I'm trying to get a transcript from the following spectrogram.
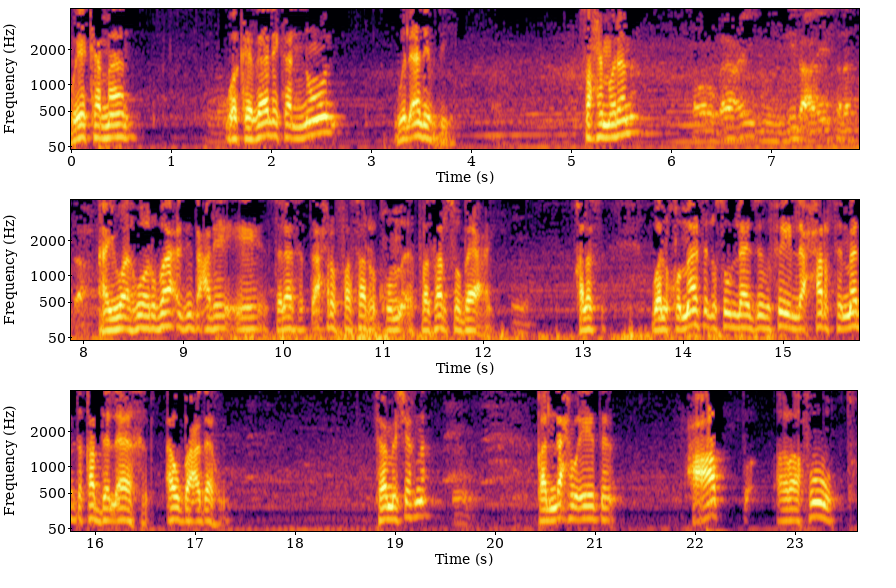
وايه كمان. وكذلك النون والألف دي. صح يا مولانا؟ هو رباعي ويزيد عليه ثلاثة أحرف. أيوه هو رباعي زيد عليه إيه؟ ثلاثة أحرف فصار خم... فصار سباعي خلاص؟ والخماس الأصول لا يجوز فيه إلا حرف مد قبل الآخر أو بعده. فاهم يا شيخنا؟ قال نحو إيه ده؟ عط رفوط.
